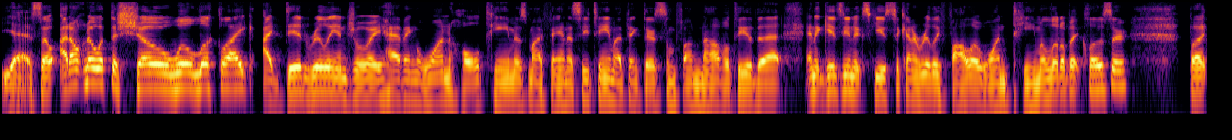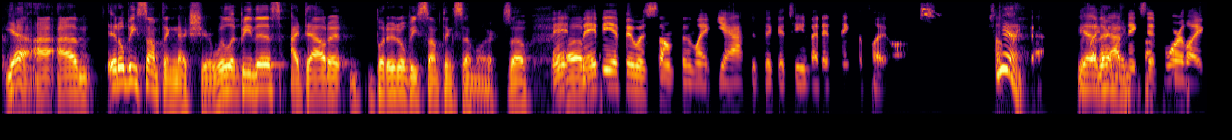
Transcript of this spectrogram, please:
Yeah, so I don't know what the show will look like. I did really enjoy having one whole team as my fantasy team. I think there's some fun novelty to that, and it gives you an excuse to kind of really follow one team a little bit closer. But yeah, I, um, it'll be something next year. Will it be this? I doubt it, but it'll be something similar. So May- Um, Maybe if it was something like you have to pick a team that didn't make the playoffs, something Yeah. like that. Yeah, like that like- makes it more like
